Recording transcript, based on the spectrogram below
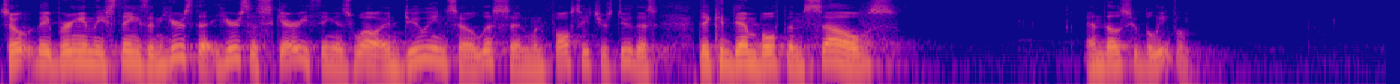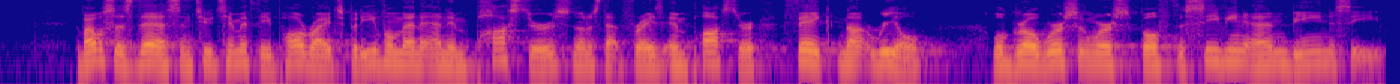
So they bring in these things, and here's the, here's the scary thing as well. In doing so, listen, when false teachers do this, they condemn both themselves and those who believe them. The Bible says this in 2 Timothy, Paul writes, But evil men and impostors, notice that phrase, impostor, fake, not real, will grow worse and worse, both deceiving and being deceived.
